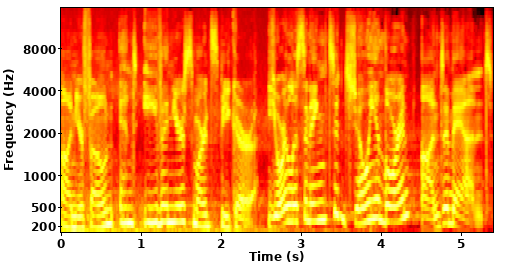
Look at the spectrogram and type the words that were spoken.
on your phone, and even your smart speaker. You're listening to Joey and Lauren on demand.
